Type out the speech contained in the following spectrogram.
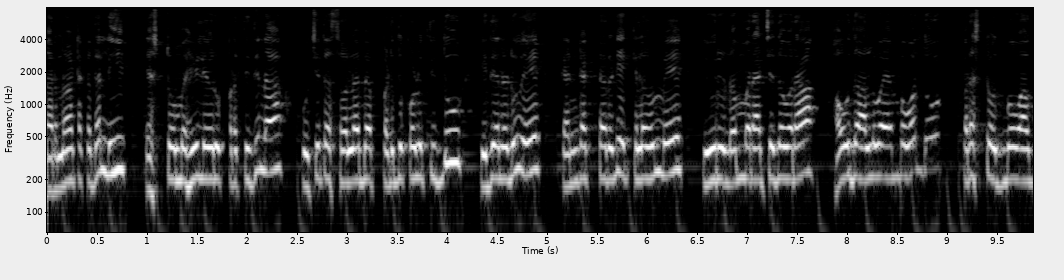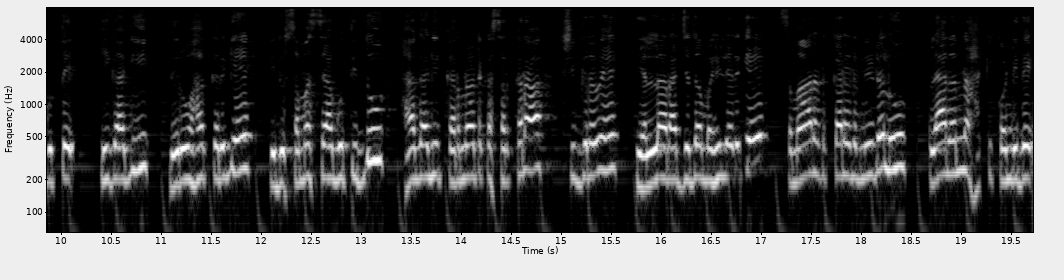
ಕರ್ನಾಟಕದಲ್ಲಿ ಎಷ್ಟೋ ಮಹಿಳೆಯರು ಪ್ರತಿದಿನ ಉಚಿತ ಸೌಲಭ್ಯ ಪಡೆದುಕೊಳ್ಳುತ್ತಿದ್ದು, ಇದೇ ನಡುವೆ ಕಂಡಕ್ಟರ್ಗೆ ಕೆಲವೊಮ್ಮೆ ಇವರು ನಮ್ಮ ರಾಜ್ಯದವರ, ಹೌದಾ ಅಲ್ವಾ ಎಂಬ ಒಂದು ಪ್ರಶ್ನೆ ಉದ್ಭವ ಆಗುತ್ತೆ. ಹೀಗಾಗಿ ನಿರ್ವಾಹಕರಿಗೆ ಇದು ಸಮಸ್ಯೆ ಆಗುತ್ತಿದ್ದು, ಹಾಗಾಗಿ ಕರ್ನಾಟಕ ಸರ್ಕಾರ ಶೀಘ್ರವೇ ಎಲ್ಲ ರಾಜ್ಯದ ಮಹಿಳೆಯರಿಗೆ ಸ್ಮಾರ್ಟ್ ಕಾರ್ಡ್ ನೀಡಲು ಪ್ಲಾನ್ ಅನ್ನು ಹಾಕಿಕೊಂಡಿದೆ.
